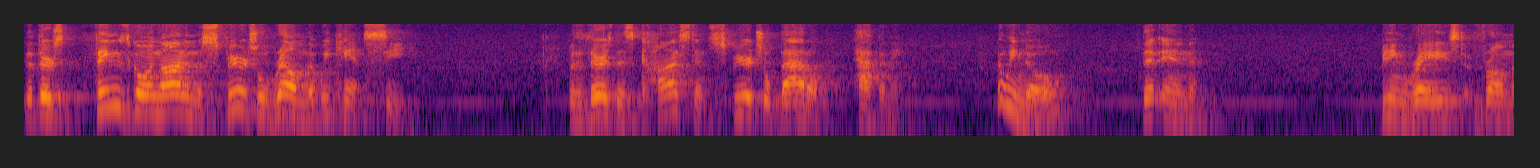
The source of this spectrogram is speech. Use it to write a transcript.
that there's things going on in the spiritual realm that we can't see. But that there is this constant spiritual battle happening. And we know that in being raised from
